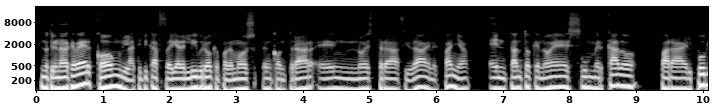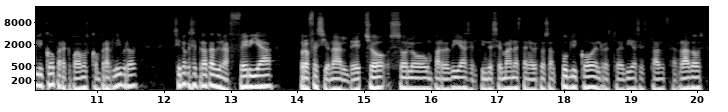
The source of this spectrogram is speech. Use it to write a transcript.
no tiene nada que ver con la típica feria del libro que podemos encontrar en nuestra ciudad, en España, en tanto que no es un mercado para el público, para que podamos comprar libros, sino que se trata de una feria profesional. De hecho, solo un par de días, el fin de semana, están abiertos al público, el resto de días están cerrados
